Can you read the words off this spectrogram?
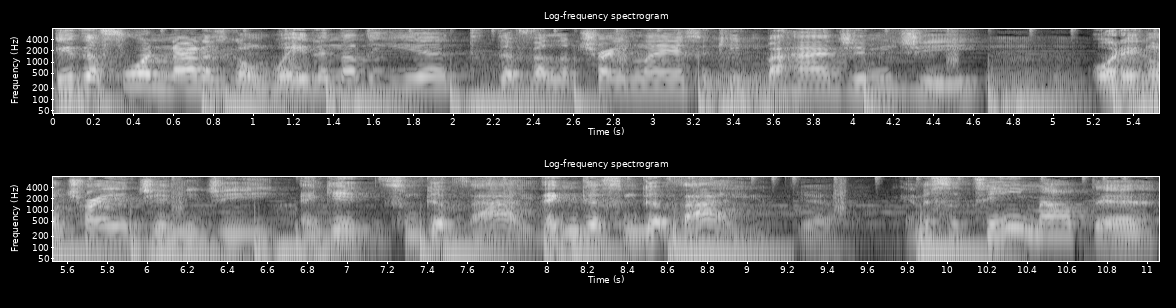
Either 49ers going to wait another year to develop Trey Lance and keep him behind Jimmy G, or they're to trade Jimmy G and get some good value. They can get some good value. Yeah. And it's a team out there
